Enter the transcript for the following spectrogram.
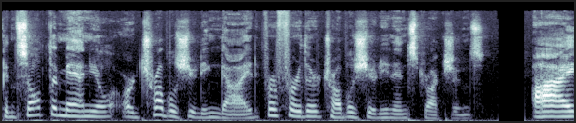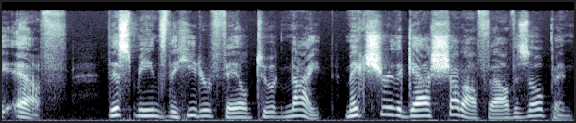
consult the manual or troubleshooting guide for further troubleshooting instructions. IF. This means the heater failed to ignite. Make sure the gas shutoff valve is open.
